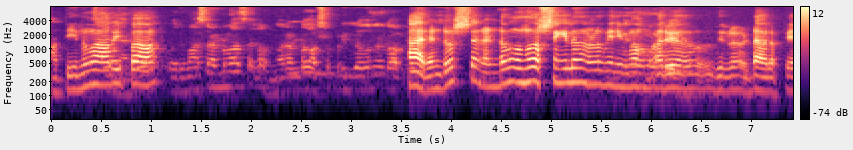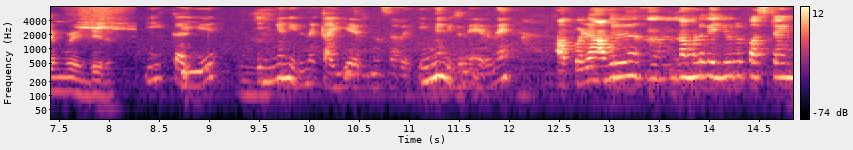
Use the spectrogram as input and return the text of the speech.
ആദ്യം നിന്ന് മാറി ഇപ്പൊ അവൻ ഒരു മാസം രണ്ട് മാസമല്ല? ഒന്നോ രണ്ടോ വർഷം ആ രണ്ടു രണ്ട് വർഷം രണ്ട് മൂന്ന് വർഷമെങ്കിലും നമ്മൾ മിനിമം ഒരു ഇത് ഡെവലപ്പ് ചെയ്യാൻ വേണ്ടി വരും ഈ കയ്യ് ഇങ്ങനെ ഇരുന്ന കയ്യായിരുന്നു സാറ്. ഇങ്ങനെ ഇരുന്നായിരുന്നേ അപ്പോഴ് അവർ നമ്മൾ വലിയൊരു ഫസ്റ്റ് ടൈം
